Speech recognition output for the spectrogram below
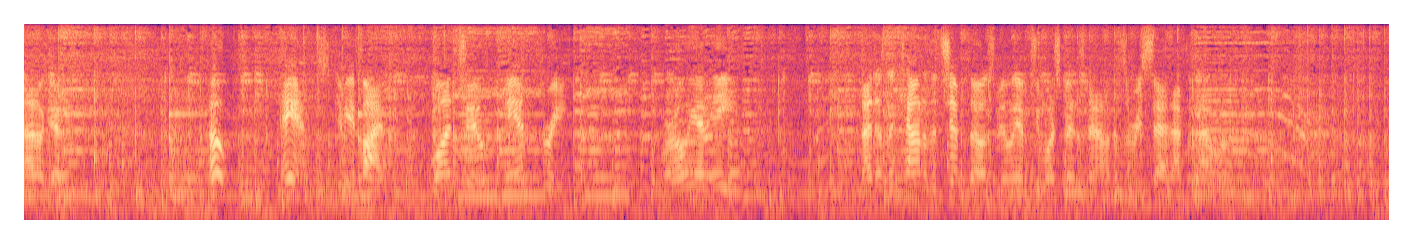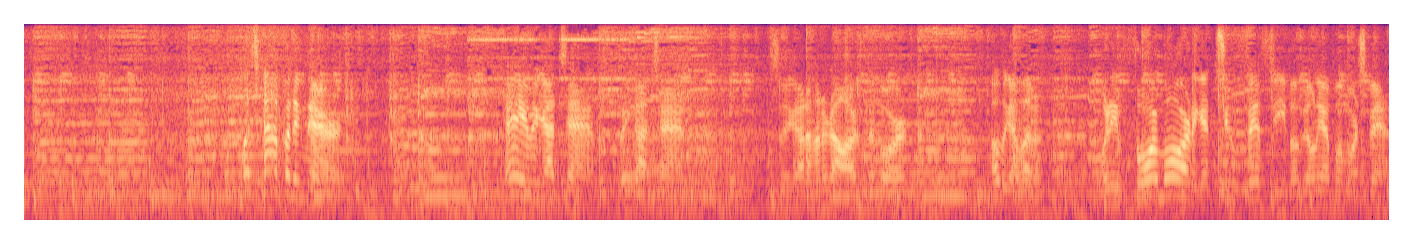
I don't get it. Oh, hands. Give me a five. One, two, and three. We're only at eight. That doesn't count as a chip though, so we only have two more spins now. It doesn't reset after that one. What's happening there? Hey, we got 10. We got 10. So we got $100 on the board. Oh, we got 11. We need four more to get 250, but we only have one more spin.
